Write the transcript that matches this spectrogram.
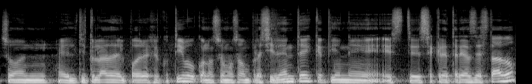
Son el titular del Poder Ejecutivo, conocemos a un presidente que tiene este, secretarías de Estado,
